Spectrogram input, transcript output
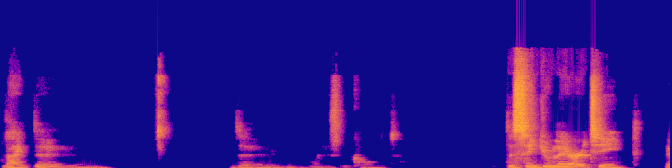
like the the what is it called? The singularity uh,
